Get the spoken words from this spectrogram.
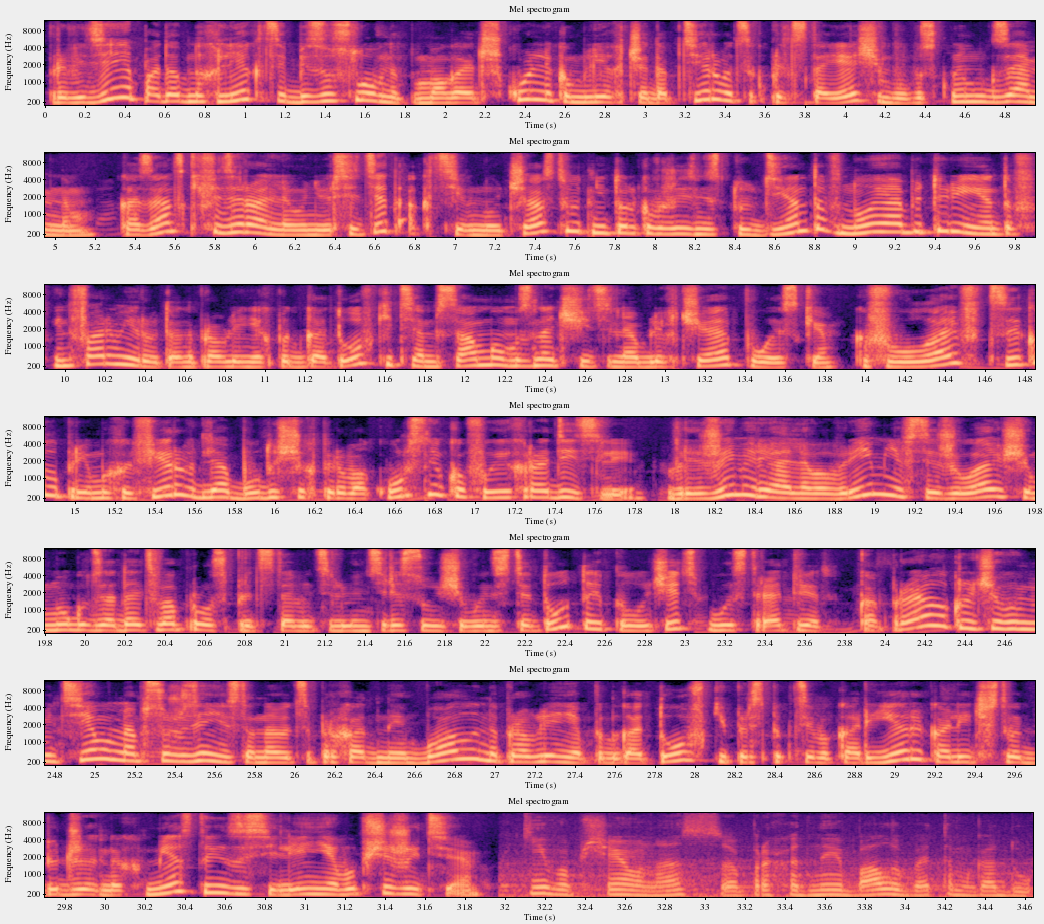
Проведение подобных лекций, безусловно, помогает школьникам легче адаптироваться к предстоящим выпускным экзаменам. Казанский федеральный университет активно участвует не только в жизни студентов, но и абитуриентов, информирует о направлениях подготовки, тем самым значительно облегчая поиски. КФУ Live – цикл прямых эфиров для будущих первокурсников и их родителей. В режиме реального времени все желающие могут задать вопрос представителю интересующего института и получить быстрый ответ. Как правило, ключевыми темами обсуждения становятся становятся проходные баллы, направление подготовки, перспектива карьеры, количество бюджетных мест и заселения в общежитие. Какие вообще у нас э, проходные баллы в этом году?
